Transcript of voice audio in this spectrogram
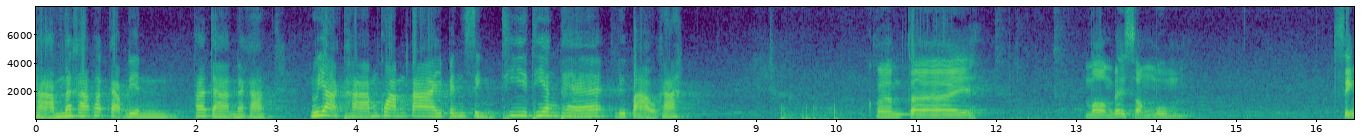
ถามนะคะพระกับเรียนพระอาจารย์นะคะ หนูอยากถามความตายเป็นสิ่งที่เที่ยงแท้หรือเปล่าคะ ความตายมองได้สองมุม สิ่ง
